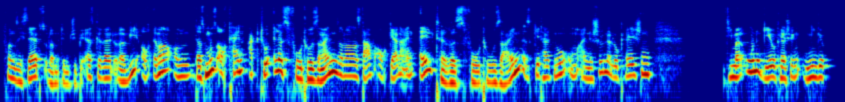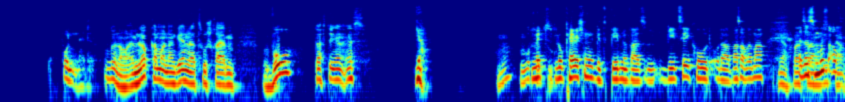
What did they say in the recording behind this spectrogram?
von sich selbst oder mit dem GPS-Gerät oder wie auch immer. Und das muss auch kein aktuelles Foto sein, sondern das darf auch gerne ein älteres Foto sein. Es geht halt nur um eine schöne Location, die man ohne Geocaching nie gefunden hätte. Genau, im Log kann man dann gerne dazu schreiben, wo das Ding dann ist. Hm, mit dazu- Location, gegebenenfalls GC-Code oder was auch immer. Ja, Also es muss nicht, auch, ja.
